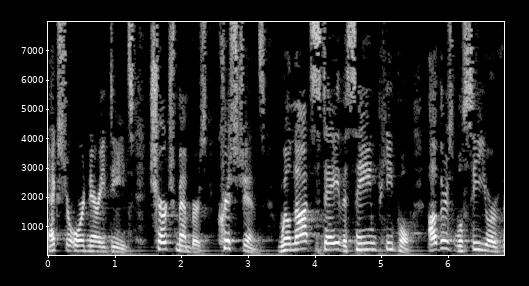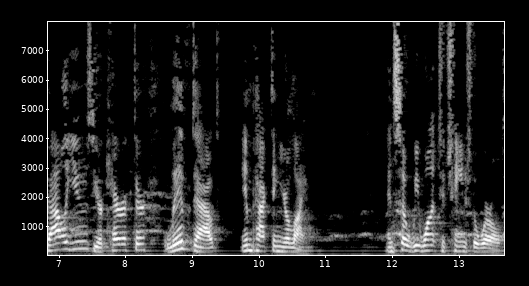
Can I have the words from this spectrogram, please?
extraordinary deeds. Church members, Christians, will not stay the same people. Others will see your values, your character lived out, impacting your life. And so we want to change the world.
